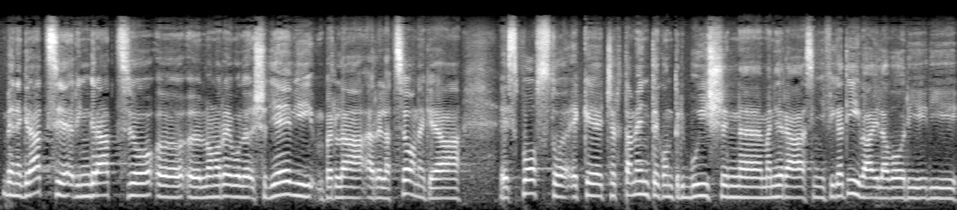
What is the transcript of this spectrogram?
Bene, grazie. Ringrazio eh, eh l'onorevole Scedievi per la relazione che ha esposto e che certamente contribuisce in eh, maniera significativa ai lavori di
